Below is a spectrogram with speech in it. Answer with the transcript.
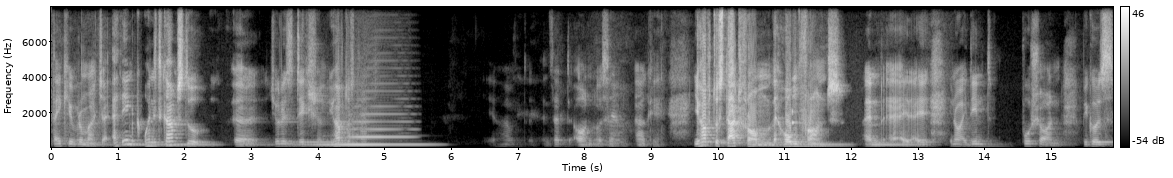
Thank you very much. I I think when it comes to uh, jurisdiction, you have to start. You have to- Is that on or something? Okay. You have to start from the home front. And I, I, you know, I didn't push on because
